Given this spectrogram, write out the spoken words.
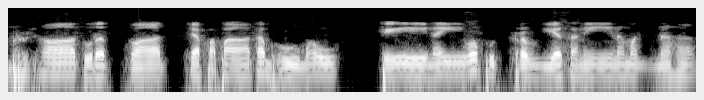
भृशातुरत्वाच्च पपातभूमौ तेनैव पुत्रव्यसनेन मग्नः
